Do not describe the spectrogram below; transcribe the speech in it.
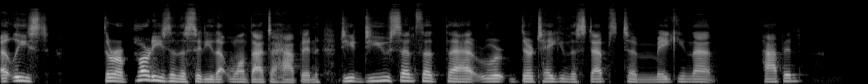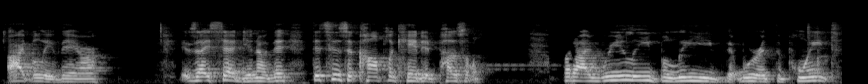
at least there are parties in the city that want that to happen. Do you do you sense that that they're taking the steps to making that happen? I believe they are. As I said, you know, this is a complicated puzzle, but I really believe that we're at the point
